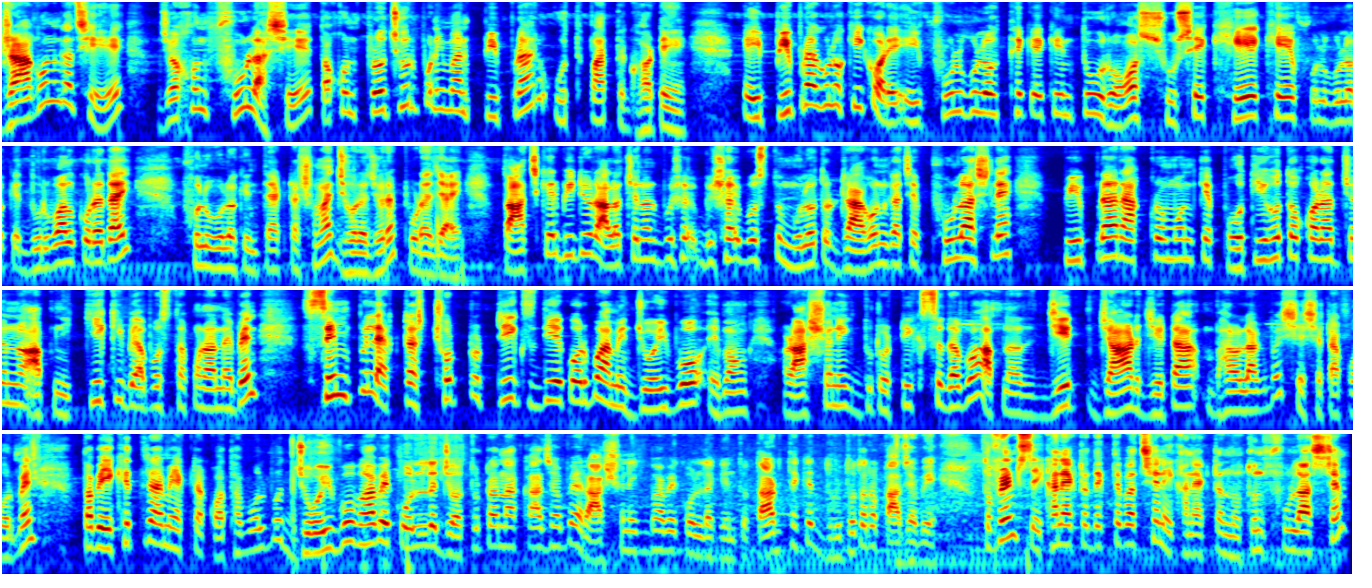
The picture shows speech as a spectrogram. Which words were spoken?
ড্রাগন গাছে যখন ফুল আসে, তখন প্রচুর পরিমাণ পিঁপড়ার উৎপাত ঘটে। এই পিঁপড়াগুলো কি করে? এই ফুলগুলো থেকে কিন্তু রস শুষে খেয়ে খেয়ে ফুলগুলোকে দুর্বল করে দেয়। ফুলগুলো কিন্তু একটা সময় ঝরে ঝরে পড়ে যায়। তো আজকের ভিডিওর আলোচনার বিষয়- বিষয়বস্তু মূলত ড্রাগন গাছে ফুল আসলে পিঁপড়ার আক্রমণকে প্রতিহত করার জন্য আপনি কি কি ব্যবস্থাপনা নেবেন? সিম্পল একটা ছোট্ট টিক্স দিয়ে করব। আমি জৈব এবং রাসায়নিক দুটো টিক্স দেবো, আপনার যে, যার যেটা ভালো লাগবে সে সেটা করবেন। তবে এক্ষেত্রে আমি একটা কথা বলব, জৈবভাবে করলে যতটা না কাজ হবে, রাসায়নিকভাবে করলে কিন্তু তার থেকে দ্রুততর কাজ হবে। তো ফ্রেন্ডস এখানে একটা দেখতে পাচ্ছেন, এখানে একটা নতুন ফুল আসছে।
